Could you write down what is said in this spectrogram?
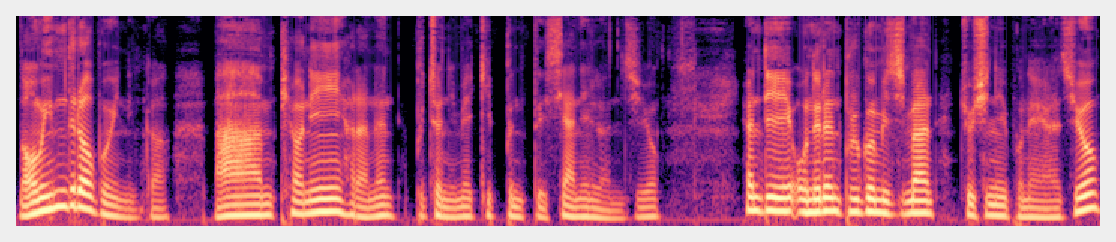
너무 힘들어 보이니까 마음 편히 하라는 부처님의 기쁜 뜻이 아닐런지요. 현디, 오늘은 불금이지만 조신히 보내야죠.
